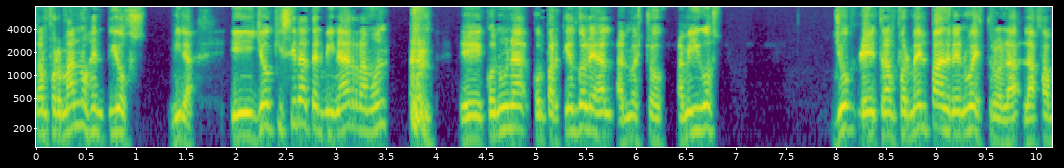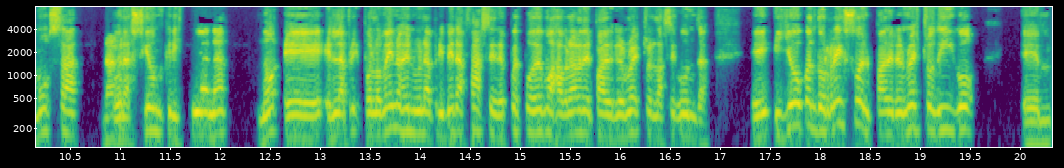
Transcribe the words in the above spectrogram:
transformarnos en Dios. Mira, y yo quisiera terminar, Ramón, eh, con una, compartiéndoles a, nuestros amigos. Yo eh, transformé el Padre Nuestro, la, famosa oración cristiana, ¿no? Eh, en la, por lo menos en una primera fase, después podemos hablar del Padre Nuestro en la segunda. y yo cuando rezo el Padre Nuestro digo, em,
